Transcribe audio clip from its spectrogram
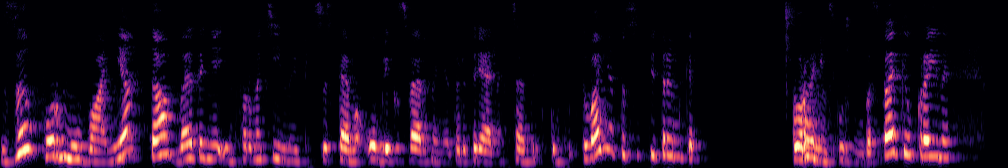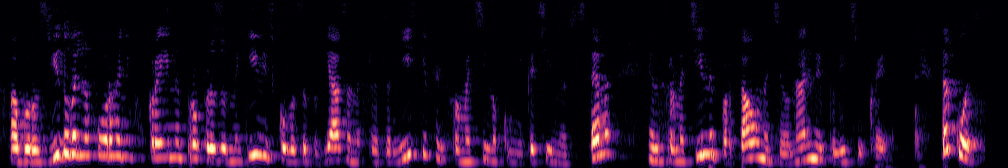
з формування та введення інформаційної підсистеми облік звернення територіальних центрів комплектування та соцпідтримки органів Служби безпеки України або розвідувальних органів України про призовників військовозобов'язаних резервістів інформаційно-комунікаційної системи інформаційний портал Національної поліції України. Так ось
